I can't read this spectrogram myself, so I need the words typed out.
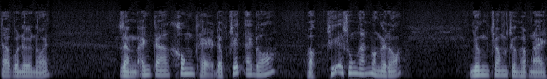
Taverner nói rằng anh ta không thể đập chết ai đó hoặc chĩa súng ngắn vào người đó. Nhưng trong trường hợp này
